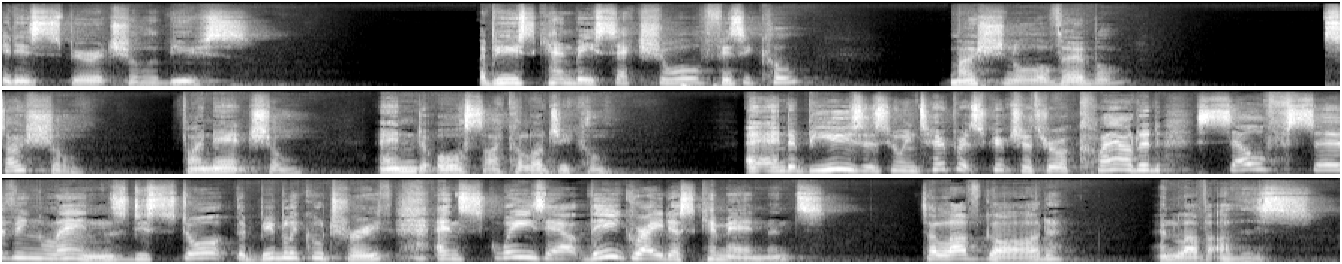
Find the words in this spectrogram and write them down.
It is spiritual abuse. Abuse can be sexual, physical, emotional or verbal, social, financial, and or psychological. And abusers who interpret scripture through a clouded, self-serving lens distort the biblical truth and squeeze out the greatest commandments to love God and love others.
